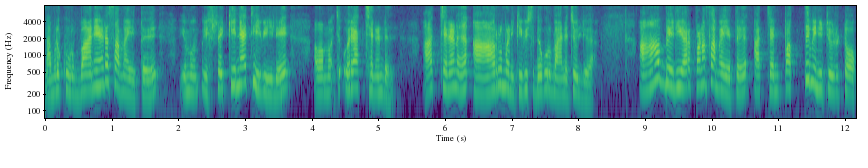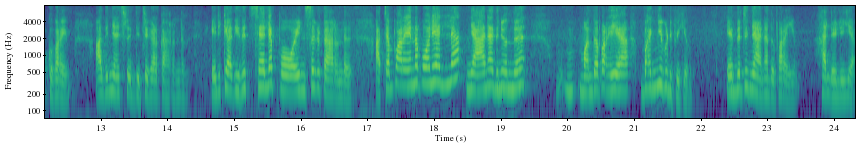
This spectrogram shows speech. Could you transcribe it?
നമ്മൾ കുർബാനയുടെ സമയത്ത് ഷെക്കിന ടി വിയിൽ ഒരച്ഛനുണ്ട്. ആ അച്ഛനാണ് ആറു മണിക്ക് വിശുദ്ധ കുർബാന ചൊല്ലുക. ആ ബലിയർപ്പണ സമയത്ത് അച്ഛൻ പത്ത് മിനിറ്റ് ഒരു ടോക്ക് പറയും. അത് ഞാൻ ശ്രദ്ധിച്ച് കേൾക്കാറുണ്ട്. എനിക്ക് അതിന് ചില പോയിന്റ്സ് കിട്ടാറുണ്ട്. അച്ഛൻ പറയുന്ന പോലെയല്ല ഞാൻ അതിനൊന്ന് മന്ത പറയുക ഭംഗി പിടിപ്പിക്കും. എന്നിട്ട് ഞാനത് പറയും. ഹലലിയ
